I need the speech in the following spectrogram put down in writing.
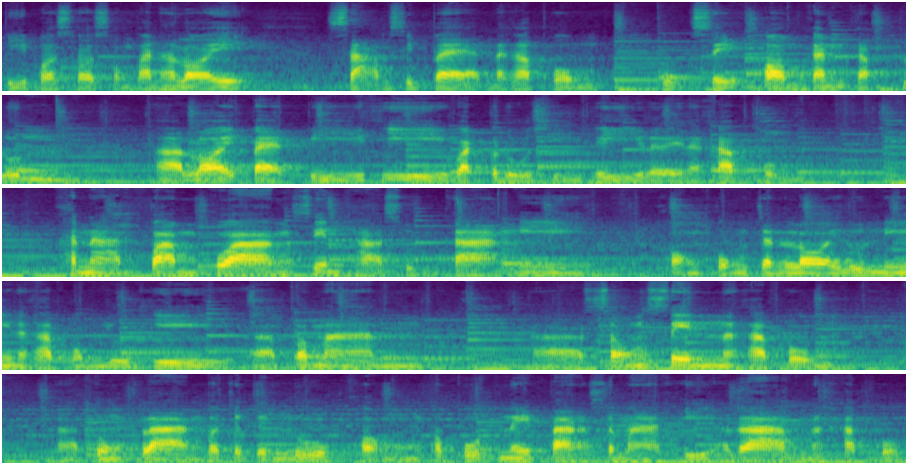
ปี พศ 2538 นะครับ ผมปลุกเสกพร้อมกันกับรุ่น 108 ปีที่วัดประดู่ชิมพลีเลยนะครับ ผมขนาดความกว้างเส้นผ่าศูนย์กลางนี่ของผงจันลอยรุ่นนี้นะครับ ผมอยู่ที่ประมาณ2เซนนะครับ ผม ตรงกลางก็จะเป็นรูปของพระพุทธในปางสมาธิราบนะครับผม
